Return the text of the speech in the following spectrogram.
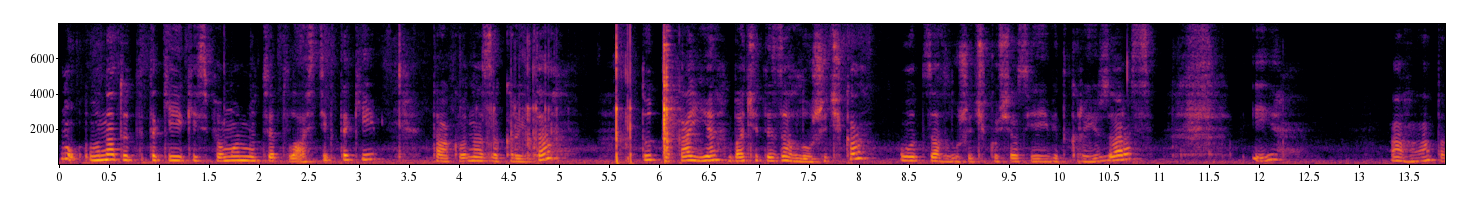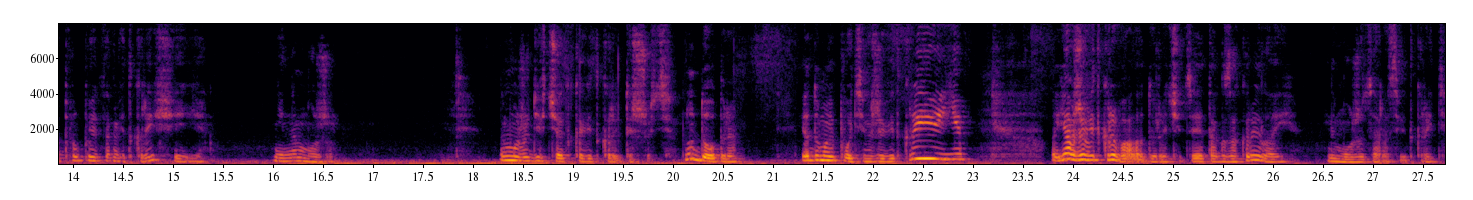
Ну, вона тут такий якийсь, по-моєму, це пластик такий. Так, вона закрита. Тут така є, бачите, заглушечка. От заглушечку. Зараз я її відкрию зараз. І. Ага, попробую там відкрити ще її. Ні, не можу. Не можу, дівчатка, відкрити щось. Ну, добре. Я думаю, потім вже відкрию її. Я вже відкривала, до речі, це я так закрила і не можу зараз відкрити.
